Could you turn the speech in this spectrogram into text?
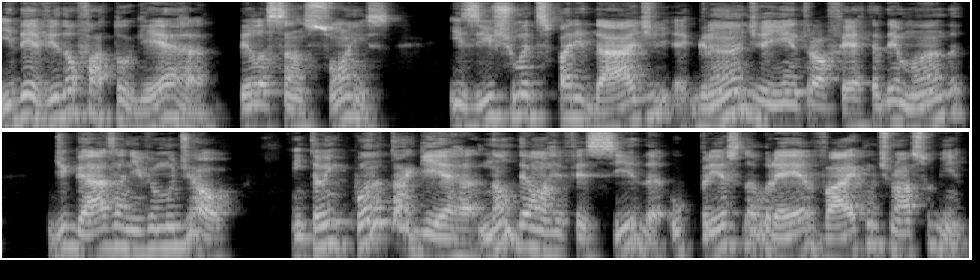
e devido ao fator guerra, pelas sanções, existe uma disparidade é, grande aí entre a oferta e a demanda de gás a nível mundial. Então, enquanto a guerra não der uma arrefecida, o preço da ureia vai continuar subindo.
